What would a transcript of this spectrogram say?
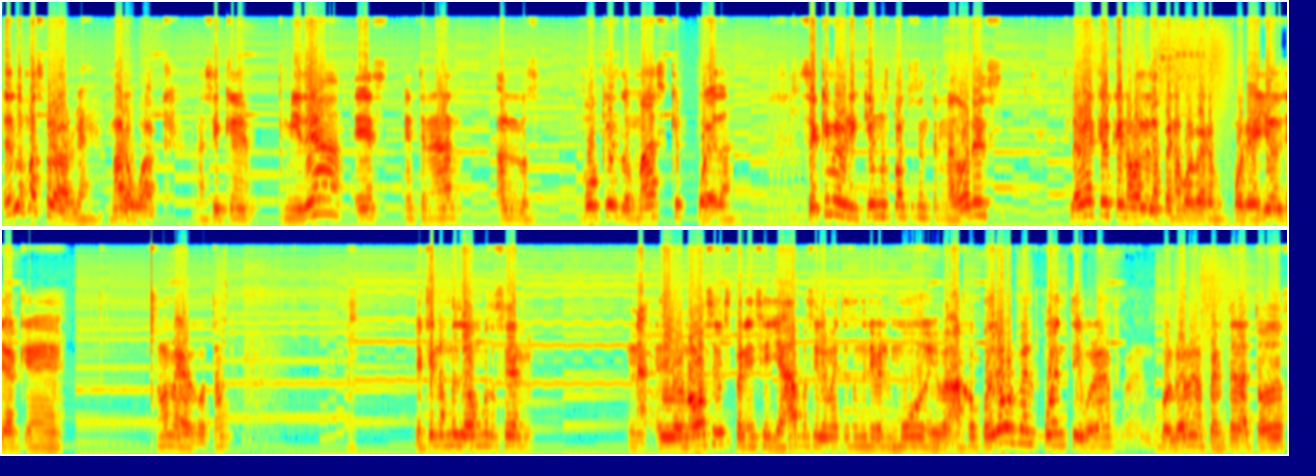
Es lo más probable, Marowak. Así que mi idea es entrenar a los Pokés lo más que pueda. Sé que me brinqué unos cuantos entrenadores. La verdad creo que no vale la pena volver por ellos, ya que... No me agotan. Ya que no me le vamos a hacer no va a ser experiencia ya, posiblemente son de nivel muy bajo. Podría volver al puente y volver volverme a enfrentar a todos.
